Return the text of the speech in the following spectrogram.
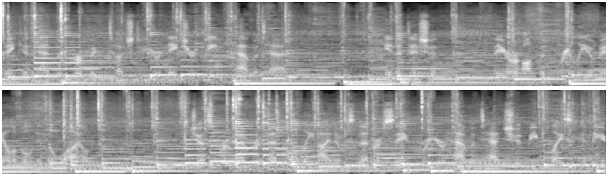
they can add the perfect touch to your nature-themed habitat. In addition, they are often freely available in the wild. Just remember that only items that are safe for your habitat should be placed in the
